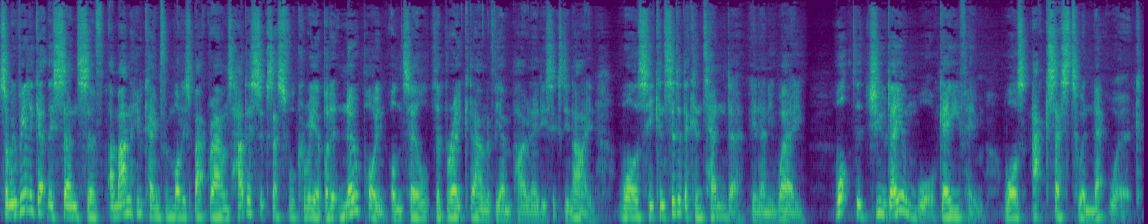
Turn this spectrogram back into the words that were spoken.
So we really get this sense of a man who came from modest backgrounds, had a successful career, but at no point until the breakdown of the empire in AD 69 was he considered a contender in any way. What the Judean War gave him was access to a network.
